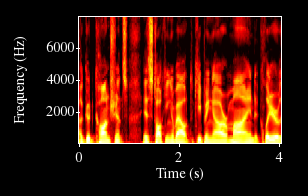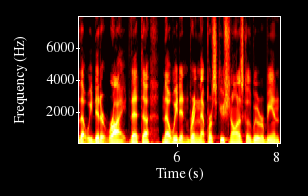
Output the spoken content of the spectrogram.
a good conscience is talking about keeping our mind clear that we did it right, that uh, that we didn't bring that persecution on us because we were being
